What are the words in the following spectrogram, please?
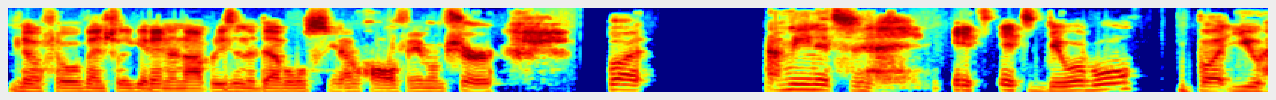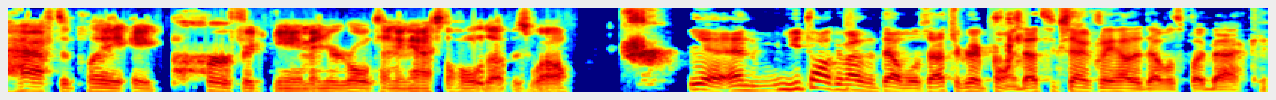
know if he'll eventually get in or not, but he's in the Devils, you know, Hall of Fame, I'm sure. But I mean, it's it's it's doable, but you have to play a perfect game, and your goaltending has to hold up as well. Yeah, and you talking about the Devils, that's a great point. That's exactly how the Devils play back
